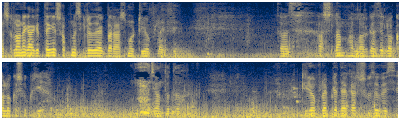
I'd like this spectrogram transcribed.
আসলে অনেক আগের থেকে স্বপ্ন ছিল যে একবার আসমো ট্রি অফ লাইফে তো আজ আসলাম, আল্লাহর কাছে লক্ষ লক্ষ শুক্রিয়া। যে অন্তত ট্রি অফ লাইফটা দেখার সুযোগ হয়েছে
